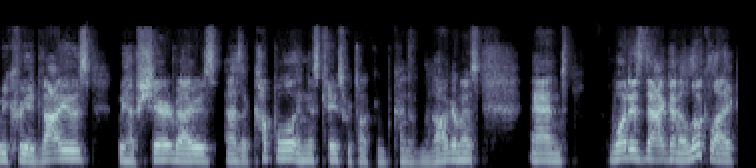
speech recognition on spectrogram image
we create values we have shared values as a couple. In this case we're talking kind of monogamous. And what is that going to look like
